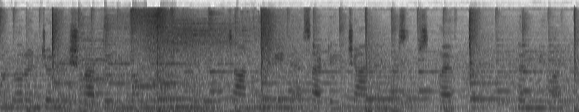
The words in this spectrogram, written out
मनोरंजन विश्वातील नवनवीन व्हिडिओ जाणून घेण्यासाठी चॅनलला सबस्क्राईब धन्यवाद.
